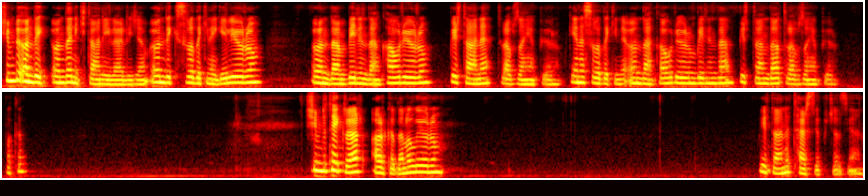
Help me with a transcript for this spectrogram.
Şimdi önde, önden iki tane ilerleyeceğim. Öndeki sıradakine geliyorum. Önden belinden kavuruyorum. Bir tane trabzan yapıyorum. Gene sıradakini önden kavuruyorum belinden. Bir tane daha trabzan yapıyorum. Bakın. Şimdi tekrar arkadan alıyorum. Bir tane ters yapacağız yani.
